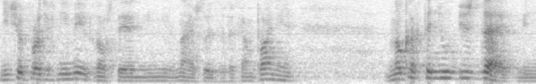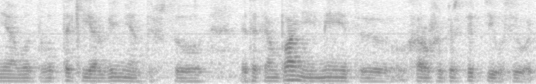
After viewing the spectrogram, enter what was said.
Ничего против не имею, потому что я не, не знаю, что это за компания. Но как-то не убеждает меня вот, вот такие аргументы, что эта компания имеет э, хорошую перспективу сегодня.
